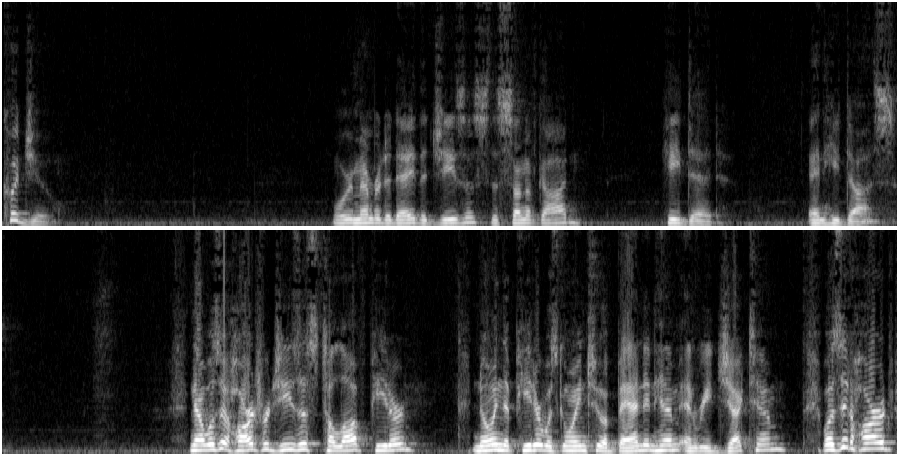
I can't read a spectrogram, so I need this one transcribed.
Could you? Well, remember today that Jesus, the Son of God, He did, and He does. Now, was it hard for Jesus to love Peter? Knowing that Peter was going to abandon him and reject him? Was it hard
